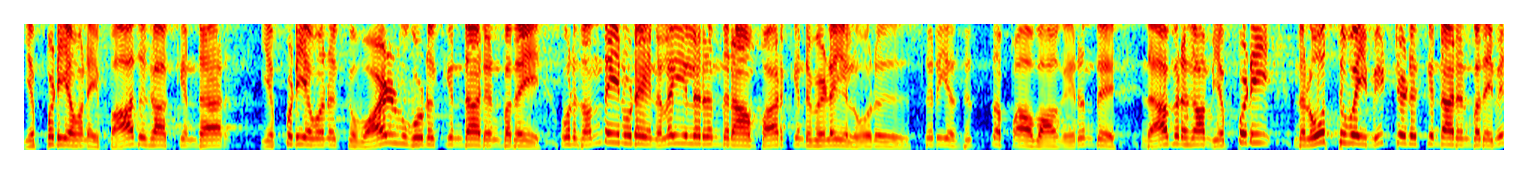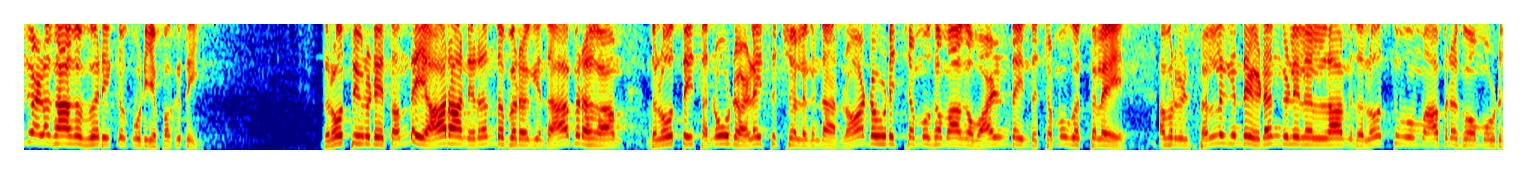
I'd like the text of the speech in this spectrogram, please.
எப்படி அவனை பாதுகாக்கின்றார்? எப்படி அவனுக்கு வாழ்வு கொடுக்கின்றார் என்பதை ஒரு தந்தையினுடைய நிலையிலிருந்து நாம் பார்க்கின்ற வேளையில் ஒரு சிறிய சித்தப்பாவாக இருந்து இந்த ஆபிரகாம் எப்படி இந்த லோத்துவை மீட்டெடுக்கின்றார் என்பதை மிக அழகாக விவரிக்கக்கூடிய பகுதி. இந்த லோத்துவினுடைய தந்தை ஆறான் இறந்த பிறகு இந்த ஆபிரகாம் இந்த லோத்தை தன்னோடு அழைத்துச் செல்லுகின்றார். நாடோடி சமூகமாக வாழ்ந்த இந்த சமூகத்திலே அவர்கள் செல்லுகின்ற இடங்களிலெல்லாம் இந்த லோத்துவும் ஆபிரகாமோடு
